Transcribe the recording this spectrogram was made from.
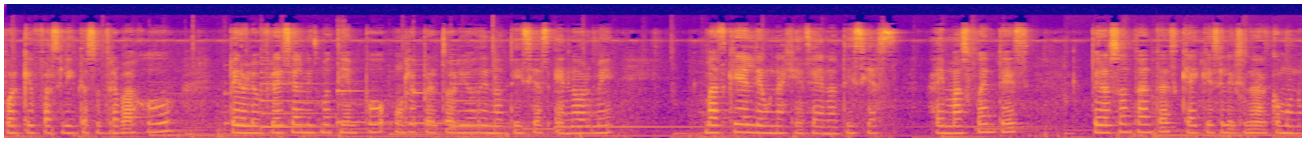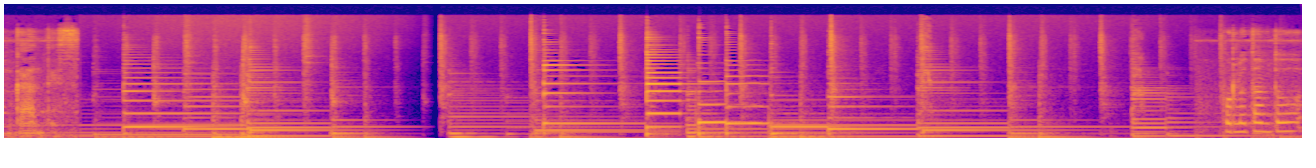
porque facilita su trabajo, pero le ofrece al mismo tiempo un repertorio de noticias enorme, más que el de una agencia de noticias. Hay más fuentes, pero son tantas que hay que seleccionar como nunca antes. Por lo tanto,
